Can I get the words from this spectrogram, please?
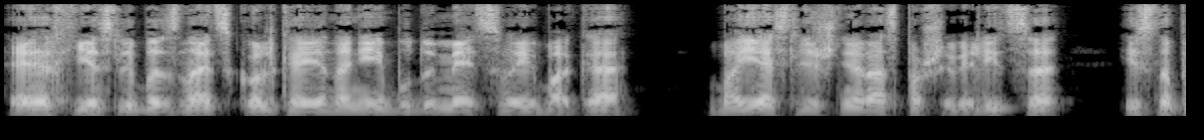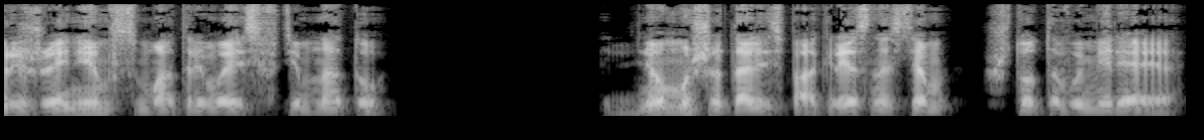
Эх, если бы знать, сколько я на ней буду мять свои бока, боясь лишний раз пошевелиться и с напряжением всматриваясь в темноту. Днем мы шатались по окрестностям, что-то вымеряя.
